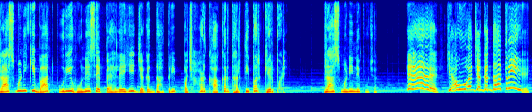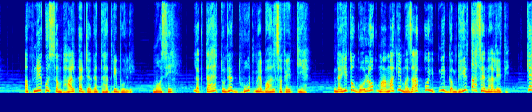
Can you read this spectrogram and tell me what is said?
रासमणि की बात पूरी होने से पहले ही जगतधात्री पछाड़ खाकर धरती पर गिर पड़ी। रासमणि ने पूछा ए, क्या हुआ जगतधात्री अपने को संभाल कर जगतधात्री बोली मौसी लगता है तूने धूप में बाल सफ़ेद किए नहीं तो गोलोक मामा के मज़ाक को इतनी गंभीरता से न लेती। क्या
